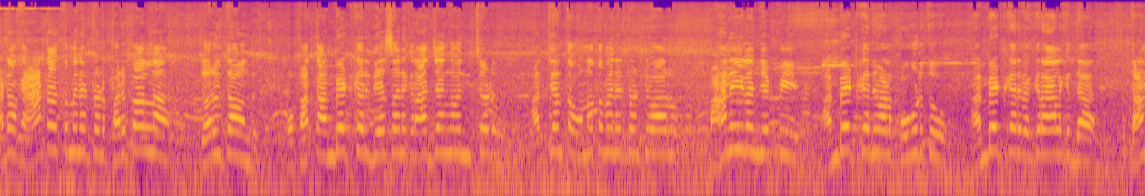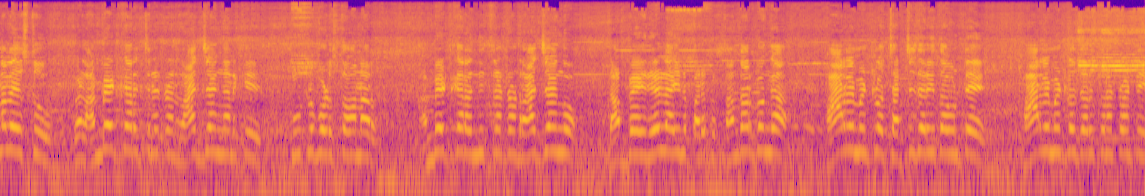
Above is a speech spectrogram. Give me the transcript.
అంటే ఒక ఆటంకమైనటువంటి పరిపాలన జరుగుతూ ఉంది. ఓ పక్క అంబేద్కర్ దేశానికి రాజ్యాంగం అందించాడు. అత్యంత ఉన్నతమైనటువంటి వారు మహనీయులని చెప్పి అంబేద్కర్ని వాళ్ళు పొగుడుతూ అంబేద్కర్ విగ్రహాలకి ద దండలేస్తూ వాళ్ళు అంబేద్కర్ ఇచ్చినటువంటి రాజ్యాంగానికి తూట్లు పొడుస్తూ ఉన్నారు. అంబేద్కర్ అందించినటువంటి రాజ్యాంగం డెబ్బై ఐదేళ్ళు అయిన పరి సందర్భంగా పార్లమెంట్లో చర్చ జరుగుతూ ఉంటే పార్లమెంట్లో జరుగుతున్నటువంటి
